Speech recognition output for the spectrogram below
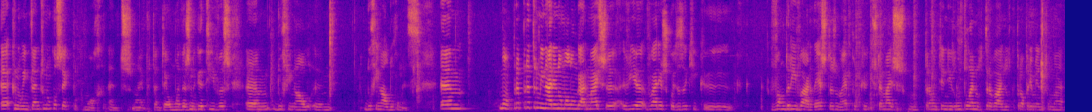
eh, que, no entanto, não consegue porque morre antes. Não é? Portanto, é uma das negativas um, do, final, um, do final do romance. Um, Bom, para, para terminar e não me alongar mais, uh, havia várias coisas aqui que vão derivar destas, não é? Porque isto é mais, como terão entendido, um plano de trabalho do que propriamente uma,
